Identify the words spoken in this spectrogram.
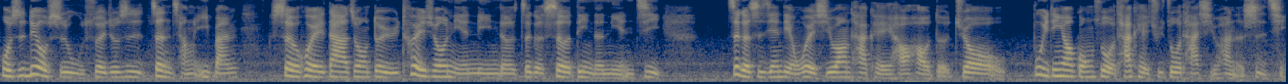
或是六十五岁，就是正常一般社会大众对于退休年龄的这个设定的年纪。这个时间点，我也希望他可以好好的，就不一定要工作，他可以去做他喜欢的事情。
